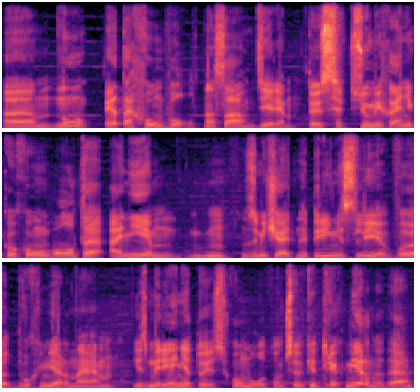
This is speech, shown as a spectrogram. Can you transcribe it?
Эм, ну, это Homeworld на самом деле. То есть всю механику Homeworld они замечательно перенесли в двухмерное измерение, то есть Homeworld он все-таки трехмерный, да,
